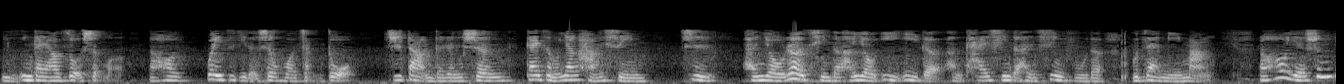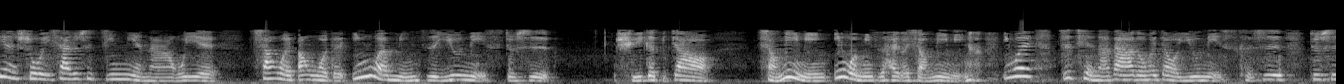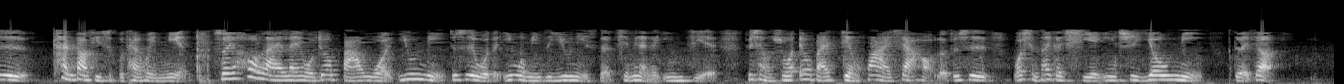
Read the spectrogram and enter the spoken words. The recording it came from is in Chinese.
你应该要做什么，然后为自己的生活掌舵，知道你的人生该怎么样航行，是很有热情的、很有意义的、很开心的、很幸福的，不再迷茫。然后也顺便说一下，就是今年呢、啊，我也稍微帮我的英文名字 Unis 就是取一个比较小匿名，英文名字还有个小匿名，因为之前呢、大家都会叫我 Eunice，可是就是。看到其实不太会念，所以后来嘞，我就把我 Uni 就是我的英文名字 Eunice 的前面两个音节，就想说，哎，我把它简化一下好了，就是我想到一个谐音是 Uni，，对，叫。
